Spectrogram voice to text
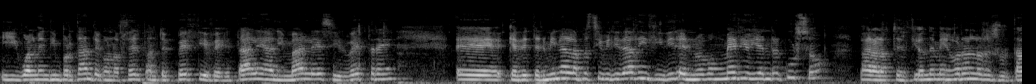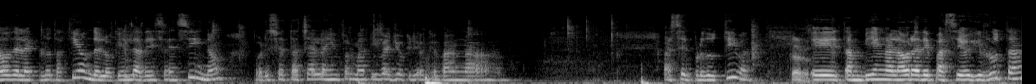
igualmente importante conocer tanto especies vegetales, animales, silvestres, eh, que determinan la posibilidad de incidir en nuevos medios y en recursos para la obtención de mejora en los resultados de la explotación de lo que es la dehesa en sí, ¿no? Por eso estas charlas informativas yo creo que van a, a ser productivas. Eh, también a la hora de paseos y rutas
